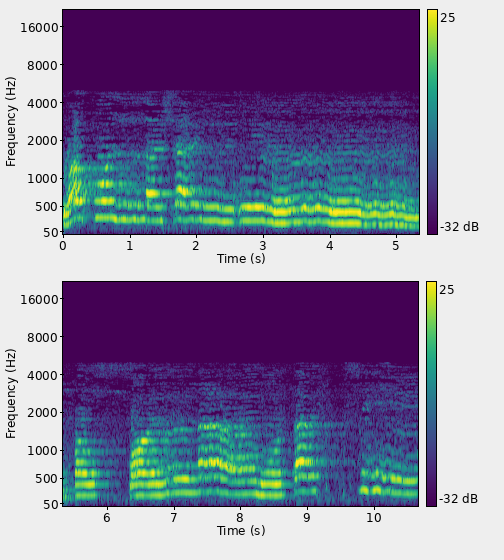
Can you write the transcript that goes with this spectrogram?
وكل شيء فصلناه تفصيلا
